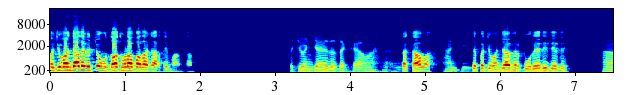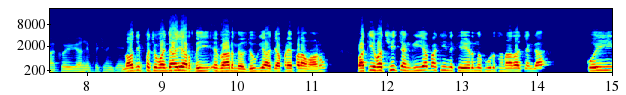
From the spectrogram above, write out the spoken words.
55 ਦੇ ਵਿੱਚੋਂ ਹੁੰਦਾ ਥੋੜਾ ਪਤਾ ਕਰਦੇ ਮਾਨਤਨ 55 ਦਾ ਧੱਕਾ ਵਾ। ਧੱਕਾ ਵਾ? ਹਾਂਜੀ। ਤੇ 55 ਫਿਰ ਪੂਰੇ ਦੀ ਦੇ ਦੇ। ਹਾਂ ਕੋਈ ਗੱਲ ਨਹੀਂ 55 ਲਓ ਜੀ 55000 ਦੀ। ਵੈੜ ਮਿਲ ਜੂਗੀ ਅੱਜ ਆਪਣੇ ਭਰਾਵਾਂ ਨੂੰ। ਬਾਕੀ ਵੱਛੀ ਚੰਗੀ ਆ ਬਾਕੀ ਨਖੇੜ ਨਖੂੜ ਥਣਾ ਦਾ ਚੰਗਾ। ਕੋਈ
